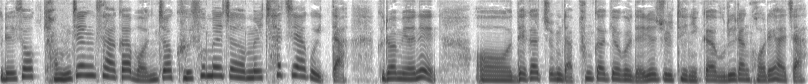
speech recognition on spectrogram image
그래서 경쟁사가 먼저 그 소매점을 차지하고 있다. 그러면은 어 내가 좀 나쁜 가격을 내려줄 테니까 우리랑 거래하자.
